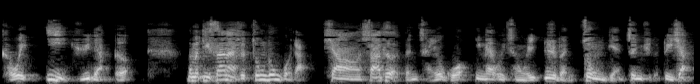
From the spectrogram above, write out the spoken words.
可谓一举两得。那么第三呢，是中东国家，像沙特等产油国应该会成为日本重点争取的对象。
